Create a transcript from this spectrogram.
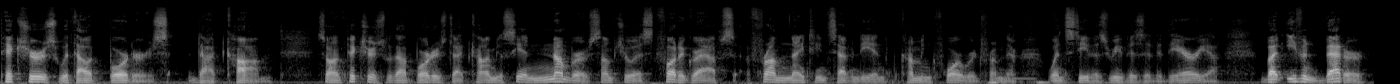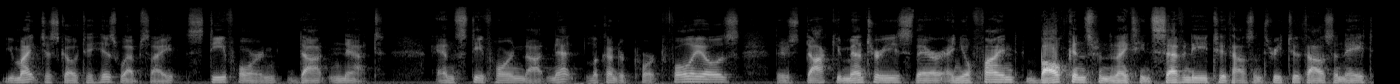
pictureswithoutborders.com. So on pictureswithoutborders.com, you'll see a number of sumptuous photographs from 1970 and coming forward from there when Steve has revisited the area. But even better, you might just go to his website, stevehorn.net. And stevehorn.net, look under portfolios. There's documentaries there, and you'll find Balkans from the 1970, 2003, 2008.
